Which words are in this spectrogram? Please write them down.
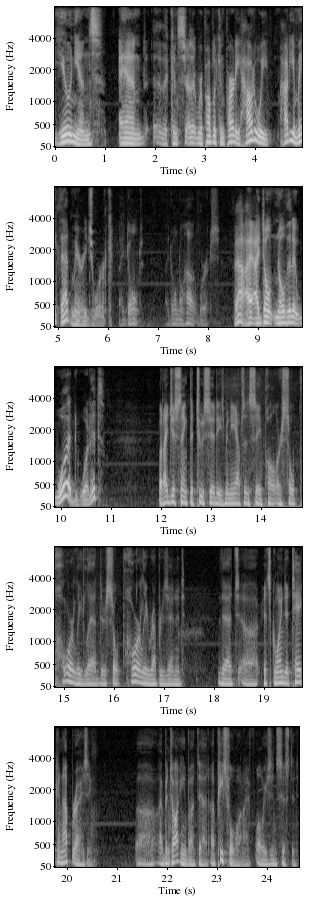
unions and the conser- Republican Party how do we how do you make that marriage work? I don't. I don't know how it works. Yeah, I, I don't know that it would. Would it? But I just think the two cities, Minneapolis and St. Paul, are so poorly led. They're so poorly represented that uh, it's going to take an uprising. Uh, I've been talking about that, a peaceful one. I've always insisted,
